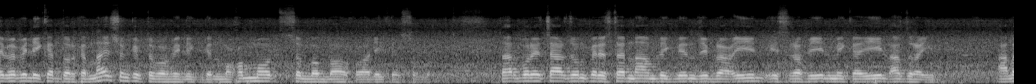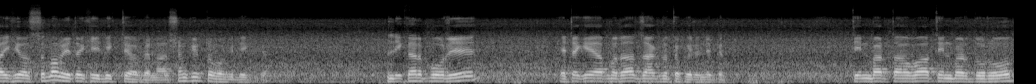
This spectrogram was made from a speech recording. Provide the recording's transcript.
এভাবে লেখার দরকার নাই, সংক্ষিপ্তভাবে লিখবেন। মোহাম্মদ সাল্লাহ আলিয়াল্লাম তারপরে চারজন ফেরেস্তার নাম লিখবেন, জিব্রাইল, ইসরাফিল, মিকাইল, আজরাইল। আলাইহি আসসালাম এটা কি লিখতে হবে না, সংক্ষিপ্তভাবে লিখবেন। লেখার পরে এটাকে আপনারা জাগ্রত করে নেবেন। তিনবার তাওবা, তিনবার দরদ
